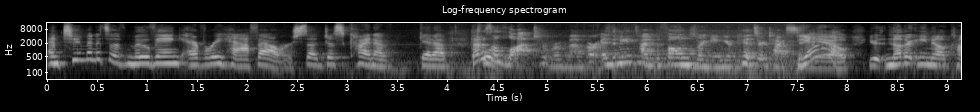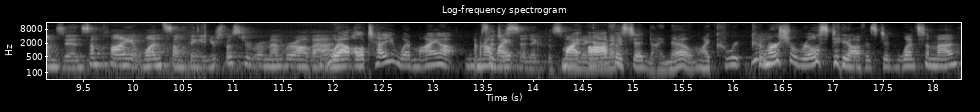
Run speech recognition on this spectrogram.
And two minutes of moving every half hour. So just kind of get up. That is a lot to remember. In the meantime, the phone's ringing, your kids are texting Yeah. you, your, another email comes in, some client wants something, and you're supposed to remember all that. Well, I'll tell you what my uh, no, such a cynic this my morning, aren't I? office did. I know my career, commercial real estate office did once a month.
